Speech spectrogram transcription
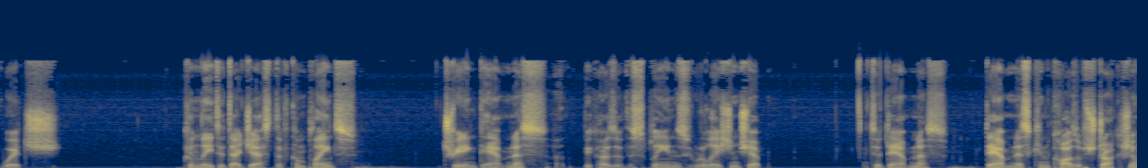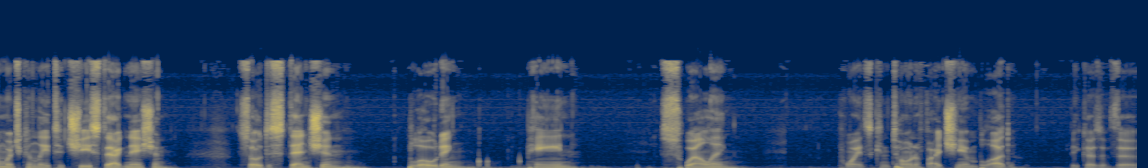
which can lead to digestive complaints, treating dampness uh, because of the spleen's relationship to dampness. Dampness can cause obstruction, which can lead to chi stagnation. So, distension, bloating, pain, swelling. Points can tonify chi and blood because of the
